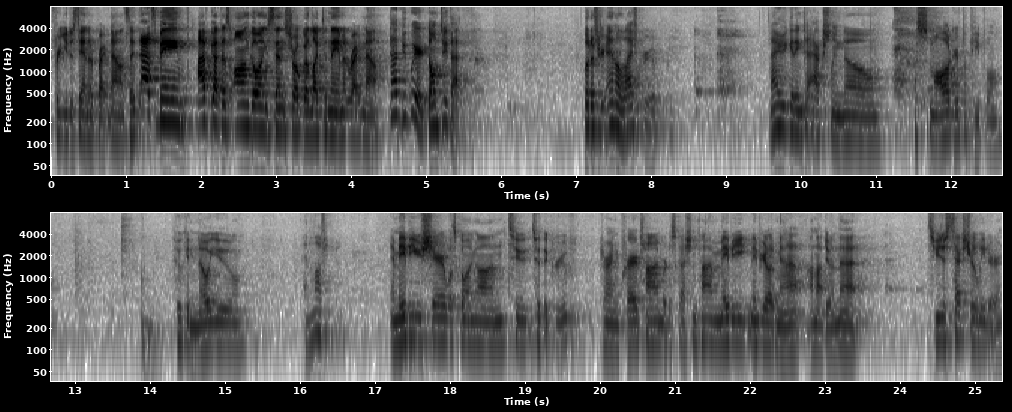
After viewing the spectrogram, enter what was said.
for you to stand up right now and say, That's me. I've got this ongoing sin struggle. I'd like to name it right now. That'd be weird. Don't do that. But if you're in a life group, now you're getting to actually know a smaller group of people who can know you and love you. And maybe you share what's going on to, to the group during prayer time or discussion time. Maybe, maybe you're like, man, I'm not doing that. So you just text your leader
